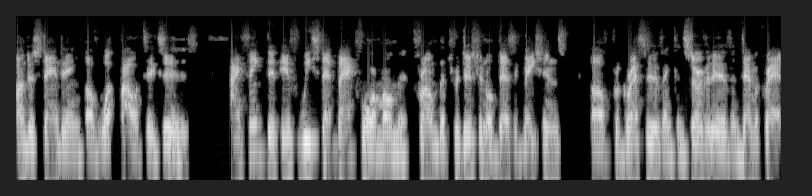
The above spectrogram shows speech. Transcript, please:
understanding of what politics is. I think that if we step back for a moment from the traditional designations of progressive and conservative and Democrat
